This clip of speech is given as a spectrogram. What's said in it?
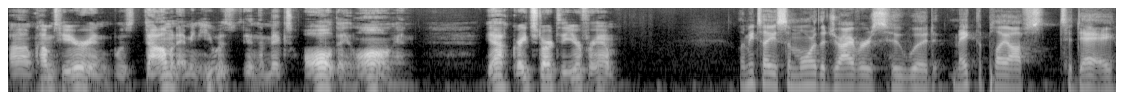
Um, comes here and was dominant. I mean, he was in the mix all day long, and yeah, great start to the year for him. Let me tell you some more of the drivers who would make the playoffs today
